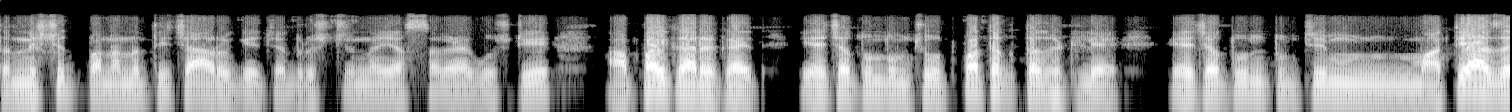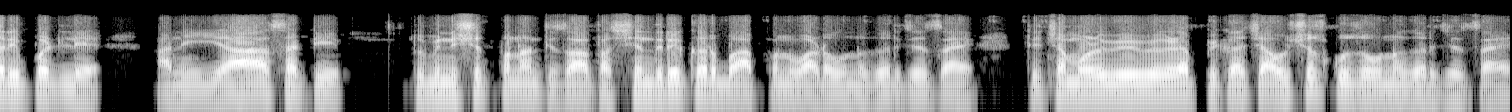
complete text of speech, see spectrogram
तर निश्चितपणानं तिच्या आरोग्याच्या दृष्टीनं या सगळ्या गोष्टी अपायकारक आहेत. याच्यातून तुमची उत्पादकता घटली आहे. याच्यातून तुमची माती आजारी पडली आहे. आणि यासाठी तुम्ही निश्चितपणाने तिचा आता सेंद्रिय कर्ब आपण वाढवणं गरजेचं आहे. त्याच्यामुळे वेगवेगळ्या पिकाचे औषध कुजवणं गरजेचं आहे.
